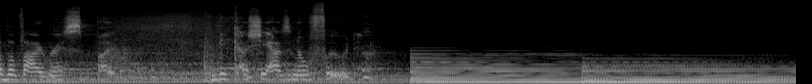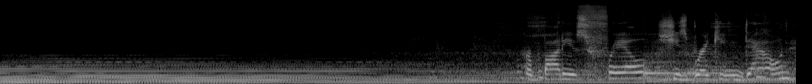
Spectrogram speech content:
of a virus, but because she has no food. Her body is frail, she's breaking down,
